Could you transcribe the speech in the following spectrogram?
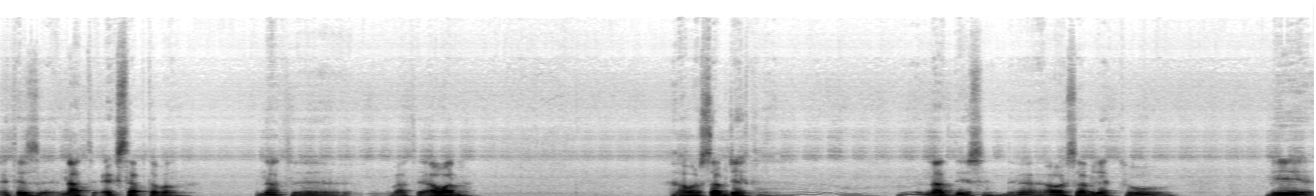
it is not acceptable. Not, uh, but our our subject, not this, uh, our subject to be uh,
